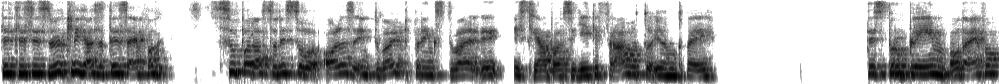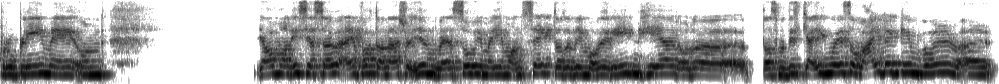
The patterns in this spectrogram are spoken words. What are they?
das, das ist wirklich, also das ist einfach super, dass du das so alles in die Welt bringst, weil ich, glaube, also jede Frau hat da irgendwie das Problem oder einfach Probleme und ja, man ist ja selber einfach dann auch schon irgendwer so, wie man jemanden sagt oder wie man eure Reden hört oder dass man das gleich irgendwie so weitergeben will, weil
